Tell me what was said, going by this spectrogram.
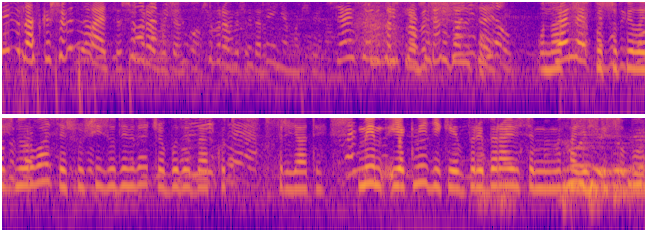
Поясніть, будь ласка, що відбувається? Що ви робите? Що ви робите зараз? Що ви зараз робите? У нас поступила інформація, що в 6 годин вечора буде Беркут стріляти. Ми, як медики, перебираємося в Михайлівський собор.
